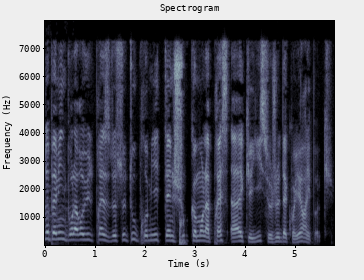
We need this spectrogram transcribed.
Dopamine, pour la revue de presse de ce tout premier Tenchu. Comment la presse a accueilli ce jeu d'Acquire à l'époque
